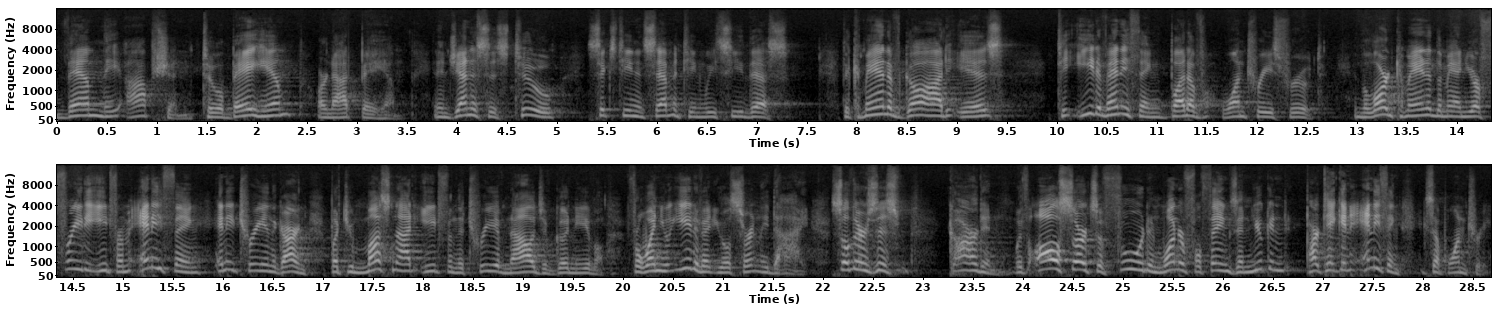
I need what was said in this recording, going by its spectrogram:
them the option to obey him or not obey him. And in Genesis 2 16 and 17, we see this. The command of God is to eat of anything but of one tree's fruit. And the Lord commanded the man, You're free to eat from anything, any tree in the garden, but you must not eat from the tree of knowledge of good and evil. For when you eat of it, you will certainly die. So there's this garden with all sorts of food and wonderful things, and you can partake in anything except one tree.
